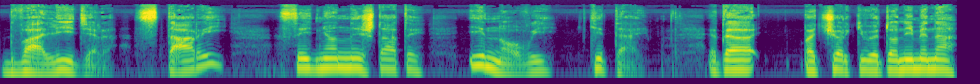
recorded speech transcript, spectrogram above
два лидера – старый – Соединенные Штаты и новый – Китай. Это, подчеркивает он, именно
